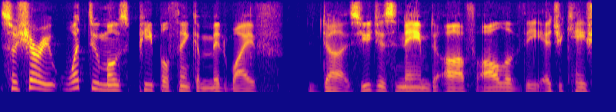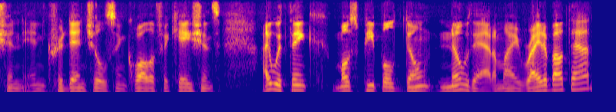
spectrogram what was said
So, Sheri, what do most people think a midwife does? You just named off all of the education and credentials and qualifications. I would think most people don't know that. Am I right about that?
